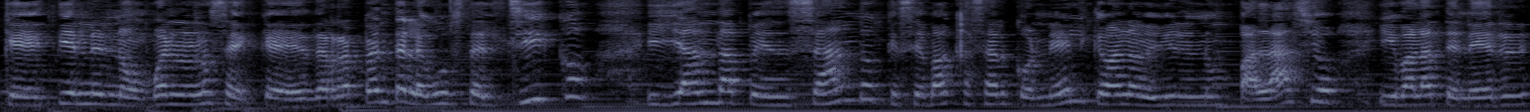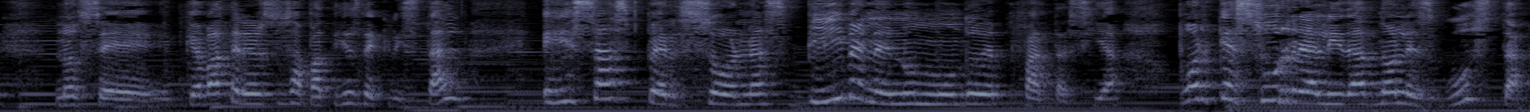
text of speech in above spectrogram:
que tiene, no, bueno, no sé, que de repente le gusta el chico y ya anda pensando que se va a casar con él, que van a vivir en un palacio y van a tener, no sé, que va a tener sus zapatillas de cristal. Esas personas viven en un mundo de fantasía porque su realidad no les gusta,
